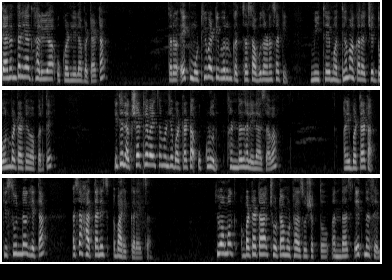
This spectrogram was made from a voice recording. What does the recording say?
त्यानंतर ह्यात घालूया उकडलेला बटाटा. तर एक मोठी वाटी भरून कच्चा साबुदाणासाठी मी इथे मध्यम आकाराचे दोन बटाटे वापरते. इथे लक्षात ठेवायचं म्हणजे बटाटा उकडून थंड झालेला असावा. आणि बटाटा किसून न घेता असा हातानेच बारीक करायचा. किंवा मग बटाटा छोटा मोठा असू शकतो अंदाज येत नसेल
